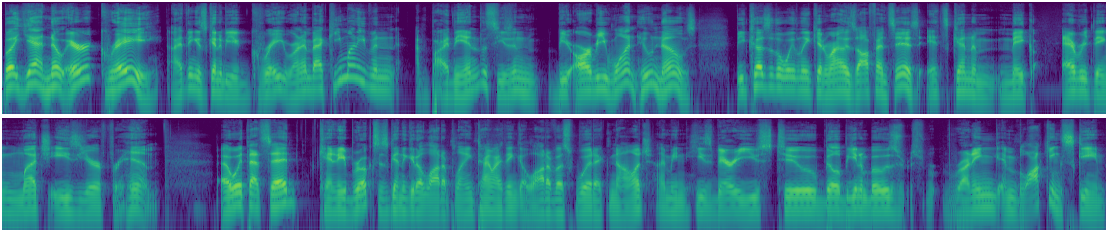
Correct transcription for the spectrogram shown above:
But yeah, no, Eric Gray, I think is going to be a great running back. He might even, by the end of the season, be RB1. Who knows? Because of the way Lincoln Riley's offense is, it's going to make everything much easier for him. Uh, with that said, Kennedy Brooks is going to get a lot of playing time. I think a lot of us would acknowledge. I mean, he's very used to Bill Bedenbaugh's running and blocking scheme.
